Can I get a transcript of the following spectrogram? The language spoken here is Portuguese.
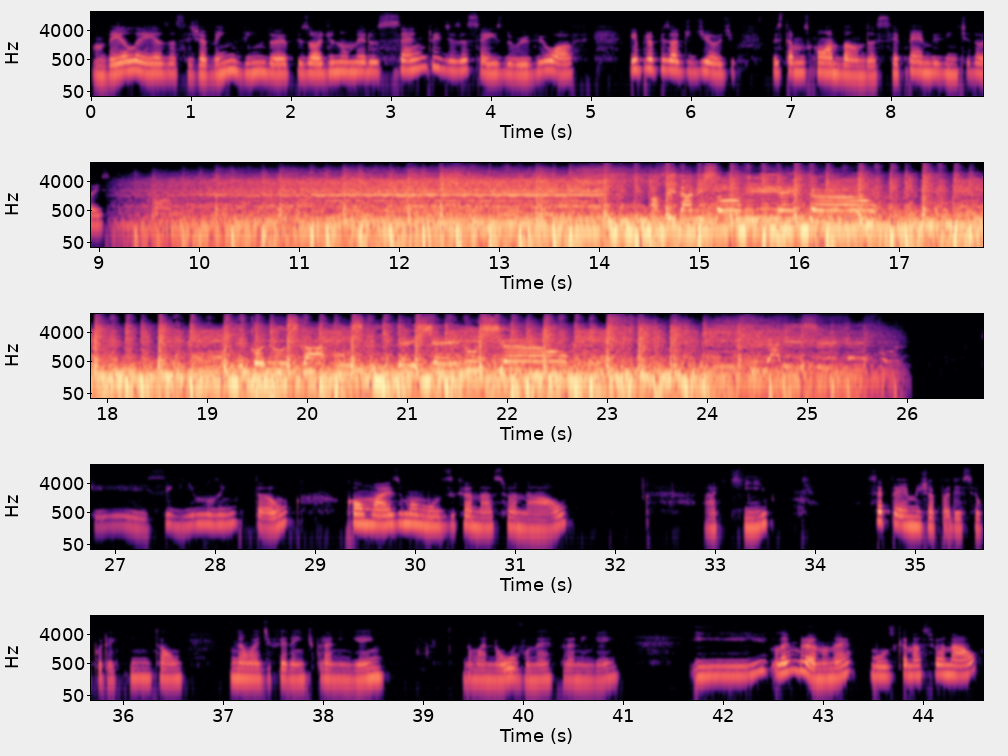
Beleza, seja bem-vindo ao episódio número 116 do Review Off. E para o episódio de hoje, estamos com a banda CPM 22 A vida me sorri então. Recolho os cacos que deixei no chão. E seguimos então com mais uma música nacional aqui. CPM já apareceu por aqui, então não é diferente para ninguém, não é novo, né, para ninguém. E lembrando, né, música nacional,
